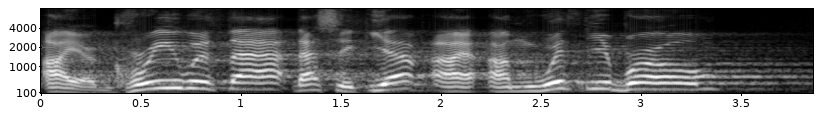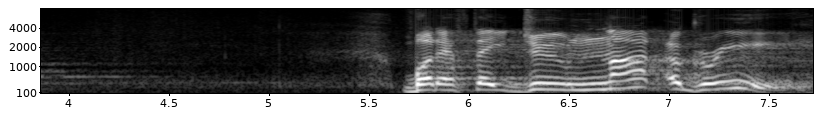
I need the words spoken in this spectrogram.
I agree with that. That's it. Yep, I, I'm with you, bro. But if they do not agree,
